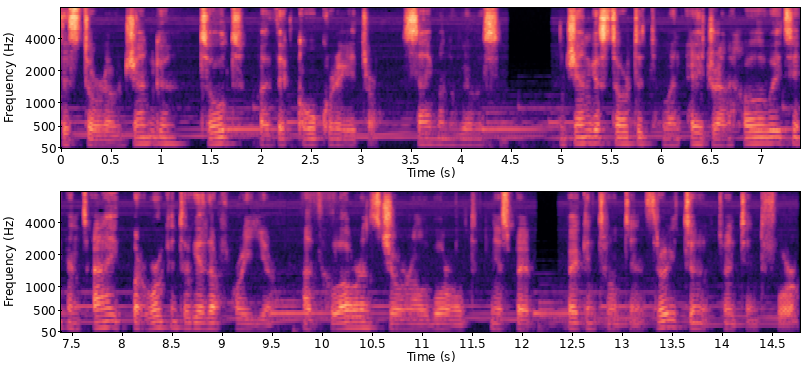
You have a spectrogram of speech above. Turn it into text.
The story of Django told by the co-creator Simon Willison. Django started when Adrian Holovaty and I were working together for a year at the Lawrence Journal World newspaper back in 2003 to 2004.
